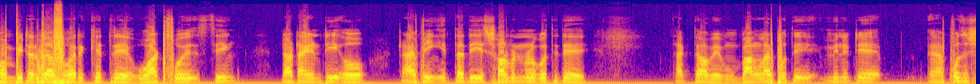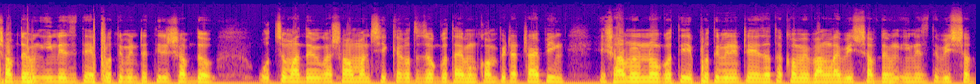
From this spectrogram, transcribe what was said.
কম্পিউটার ব্যবহারের ক্ষেত্রে ওয়ার্ড প্রসেসিং, ডাটা এন্ট্রি ও টাইপিং ইত্যাদি সর্বনিম্ন গতিতে থাকতে হবে এবং বাংলার প্রতি মিনিটে পঁচিশ শব্দ এবং ইংরেজিতে প্রতি মিনিটে তিরিশ শব্দ, উচ্চ মাধ্যমিক বা সমান শিক্ষাগত যোগ্যতা এবং কম্পিউটার টাইপিং এই সর্বনিম্ন গতি প্রতি মিনিটে যথাক্রমে বাংলায় বিশ শব্দ এবং ইংরেজিতে বিশ শব্দ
